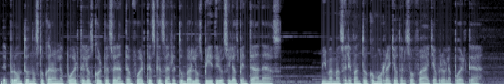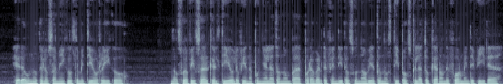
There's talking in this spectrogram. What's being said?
De pronto nos tocaron la puerta y los golpes eran tan fuertes que hacían retumbar los vidrios y las ventanas. Mi mamá se levantó como rayo del sofá y abrió la puerta. Era uno de los amigos de mi tío Rigo. Nos fue a avisar que el tío lo habían apuñalado en un bar por haber defendido a su novia de unos tipos que la tocaron de forma indebida.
